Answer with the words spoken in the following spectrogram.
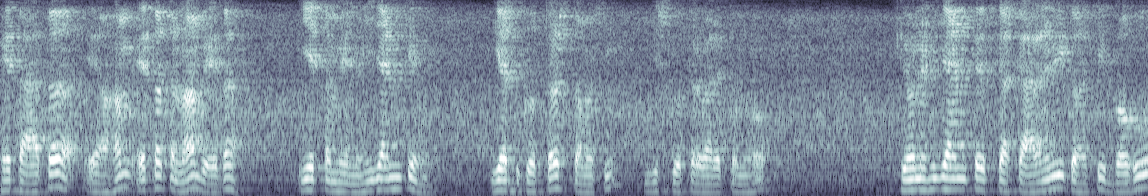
हे तात अहम एतत न वेद। ये तो मैं नहीं जानती हूँ। यद गोत्र तमसी जिस गोत्र वाले तुम हो। क्यों नहीं जानते? उसका कारण भी कहती, बहु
